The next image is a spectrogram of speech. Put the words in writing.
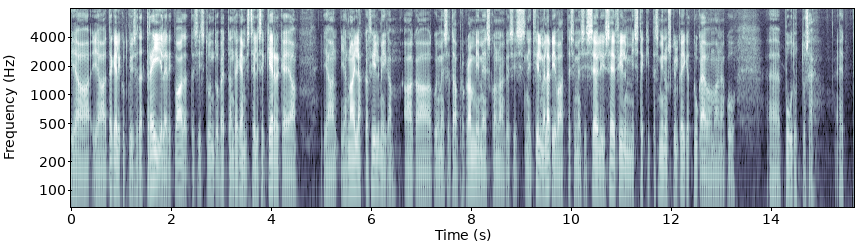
ja, ja tegelikult kui seda treilerit vaadata, siis tundub, et on tegemist sellise kerge ja ja, ja naljaka filmiga, aga kui me seda programmimeeskonnaga siis neid filme läbi vaatasime, siis see oli see film, mis tekitas minus küll kõige tugevama nagu äh, puudutuse. et,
